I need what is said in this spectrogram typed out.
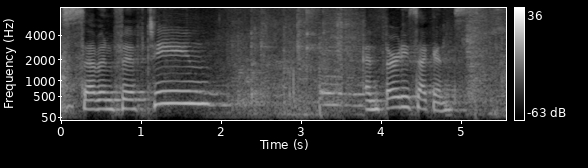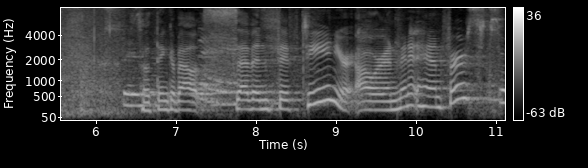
7.15 and 30 seconds. So think about 7:15, your hour and minute hand first. Seven.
